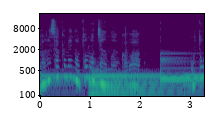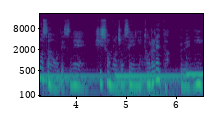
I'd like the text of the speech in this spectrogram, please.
4作目のともちゃんなんかはお父さんをですね秘書の女性に取られた上に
